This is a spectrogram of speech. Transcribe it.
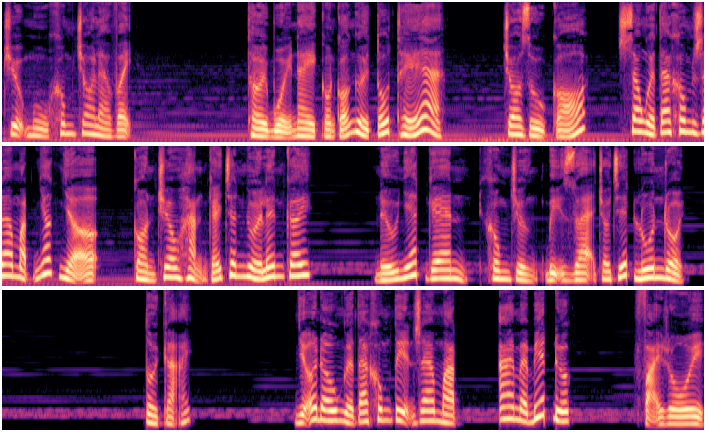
Triệu mù không cho là vậy. Thời buổi này còn có người tốt thế à? Cho dù có, sao người ta không ra mặt nhắc nhở, còn treo hẳn cái chân người lên cây? Nếu nhét ghen, không chừng bị dọa cho chết luôn rồi. Tôi cãi. Nhỡ đâu người ta không tiện ra mặt, ai mà biết được. Phải rồi,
